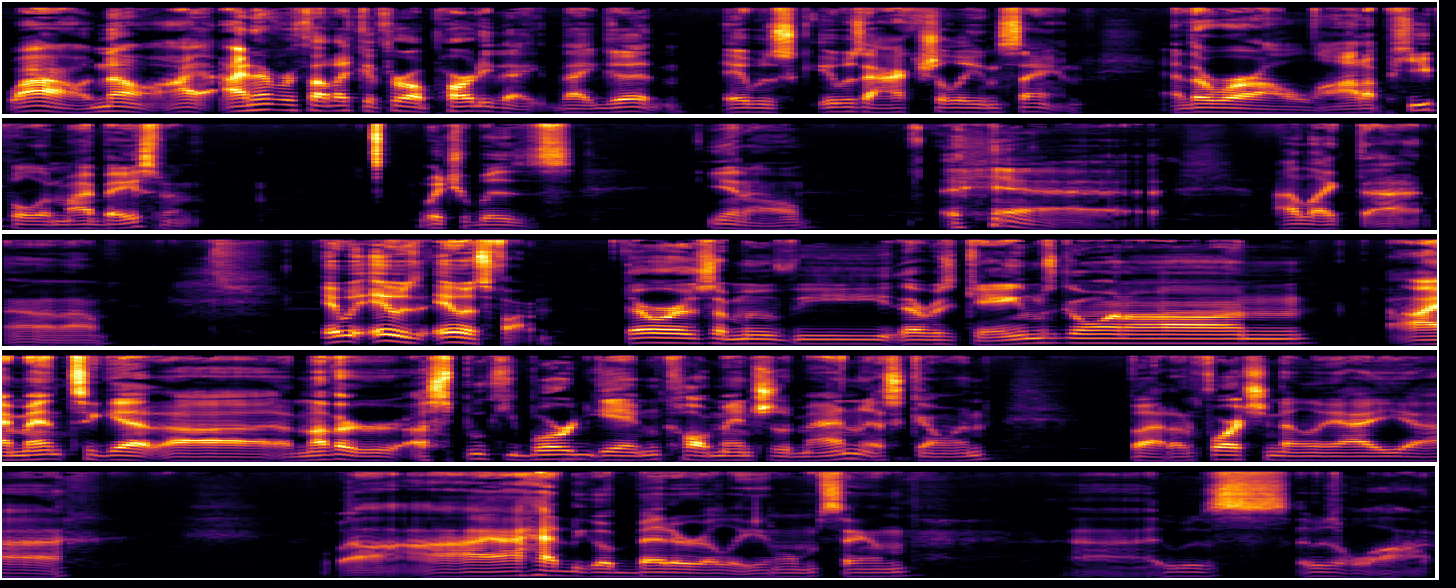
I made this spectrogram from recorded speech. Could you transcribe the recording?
wow, no, I, I never thought I could throw a party that, that good. It was it was actually insane. And there were a lot of people in my basement, which was, you know, yeah, I like that. I don't know. It, it was it was fun. There was a movie, there was games going on. I meant to get uh, another a spooky board game called Mansions of Madness going, but unfortunately, I uh, well, I, I, had to go bed early. You know what I'm saying? Uh, it was it was a lot,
